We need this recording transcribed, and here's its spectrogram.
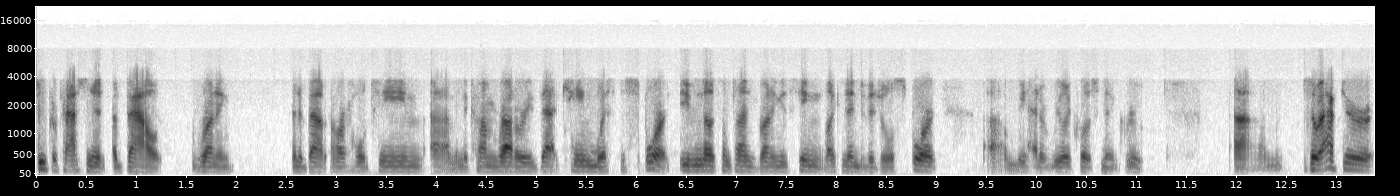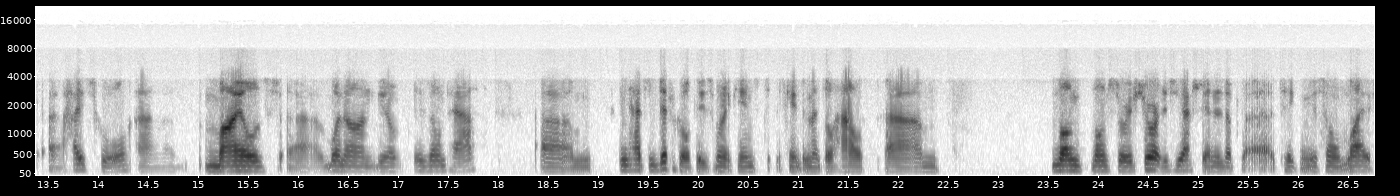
super passionate about running and about our whole team um, and the camaraderie that came with the sport. Even though sometimes running is seen like an individual sport, um, we had a really close knit group. Um, so after uh, high school, uh, Miles uh, went on, you know, his own path um, and had some difficulties when it came to, it came to mental health. Um, long long story short is he actually ended up uh, taking his own life,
